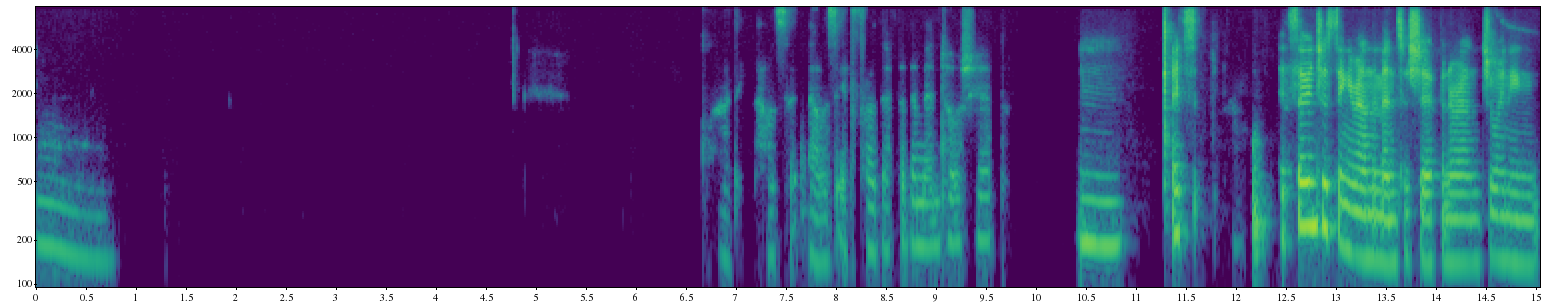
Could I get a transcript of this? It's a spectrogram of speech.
in? Hmm. that was it. That was it for the for the mentorship. Mm. It's it's so interesting around the mentorship and around joining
